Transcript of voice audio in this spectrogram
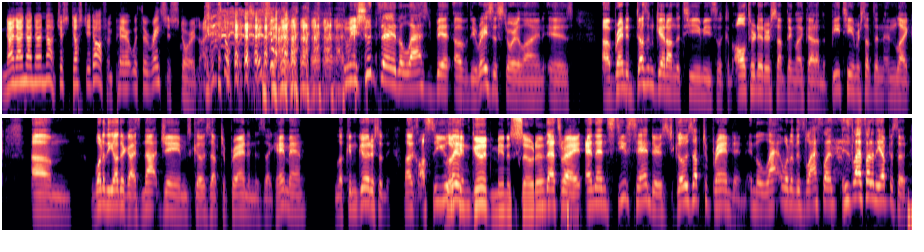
No, no, no, no, no. Just dust it off and pair it with the racist storyline. It's still good. It's still good. we should say the last bit of the racist storyline is uh, Brandon doesn't get on the team. He's like an alternate or something like that on the B team or something. And like um, one of the other guys, not James, goes up to Brandon and is like, "Hey man, looking good" or something. Like I'll see you later. Looking good, Minnesota. That's right. And then Steve Sanders goes up to Brandon in the la- one of his last line, his last line of the episode,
